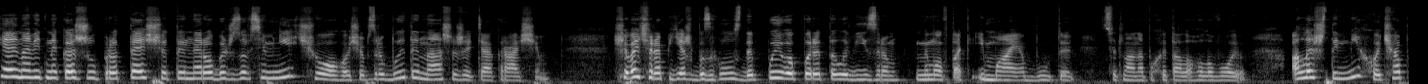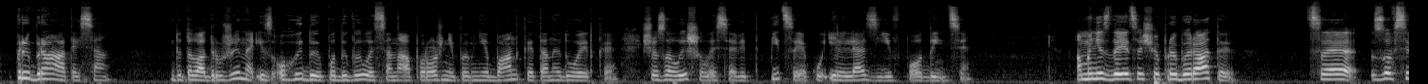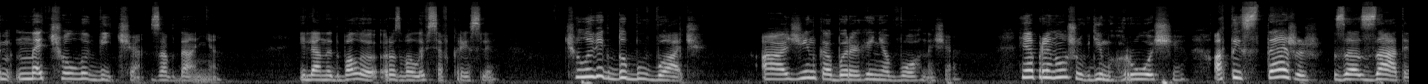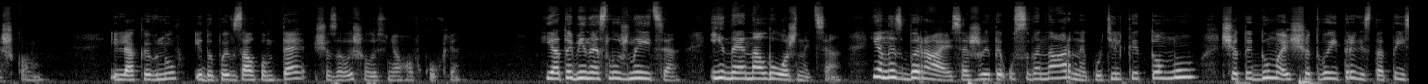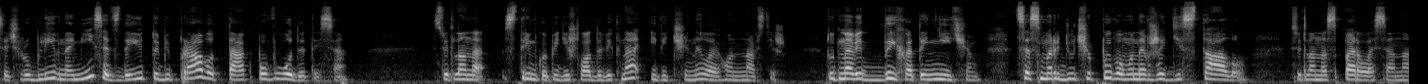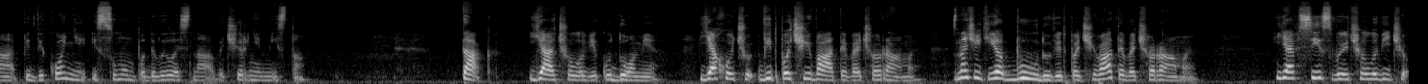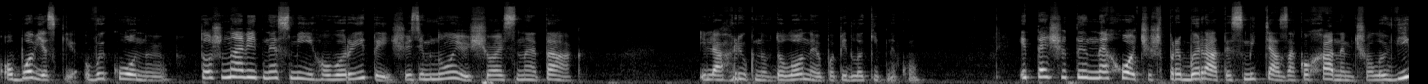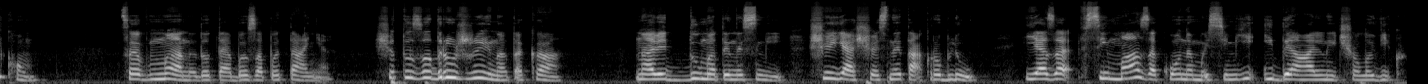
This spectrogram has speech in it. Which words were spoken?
Я навіть не кажу про те, що ти не робиш зовсім нічого, щоб зробити наше життя кращим. Щовечора п'єш безглузде пиво перед телевізором, немов так і має бути, Світлана похитала головою. Але ж ти міг хоча б прибратися, додала дружина і з огидою подивилася на порожні пивні банки та недоїдки, що залишилися від піци, яку Ілля з'їв поодинці. А мені здається, що прибирати це зовсім не чоловіче завдання. Ілля недбало розвалився в кріслі. Чоловік добувач, а жінка берегиня вогнища. Я приношу в дім гроші, а ти стежиш за затишком. Ілля кивнув і допив залпом те, що залишилось в нього в кухлі. Я тобі не служниця і не наложниця. Я не збираюся жити у свинарнику тільки тому, що ти думаєш, що твої 300 тисяч рублів на місяць дають тобі право так поводитися. Світлана стрімко підійшла до вікна і відчинила його навстіж. Тут навіть дихати нічим. Це смердюче пиво мене вже дістало. Світлана сперлася на підвіконня і сумом подивилась на вечірнє місто. Так, я чоловік у домі. Я хочу відпочивати вечорами. Значить, я буду відпочивати вечорами. Я всі свої чоловічі обов'язки виконую, тож навіть не смій говорити, що зі мною щось не так. Ілля грюкнув долонею по підлокітнику. І те, що ти не хочеш прибирати сміття за коханим чоловіком, це в мене до тебе запитання. Що ти за дружина така? Навіть думати не смій, що я щось не так роблю. Я за всіма законами сім'ї ідеальний чоловік.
